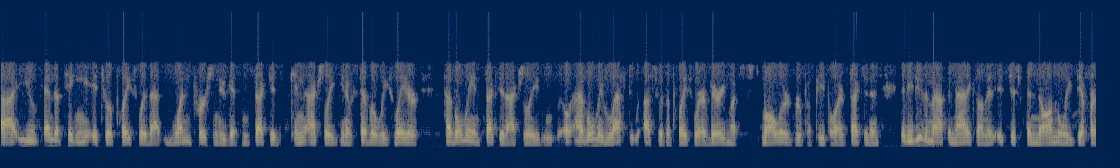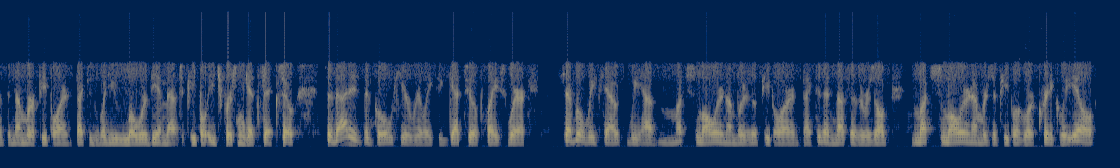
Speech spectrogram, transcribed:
uh, you end up taking it to a place where that one person who gets infected can actually, you know, several weeks later have only infected actually have only left us with a place where a very much smaller group of people are infected. And if you do the mathematics on it, it's just phenomenally different. The number of people are infected when you lower the amount of people each person gets sick. So, so that is the goal here, really, to get to a place where several weeks out, we have much smaller numbers of people are infected, and thus, as a result, much smaller numbers of people who are critically ill.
